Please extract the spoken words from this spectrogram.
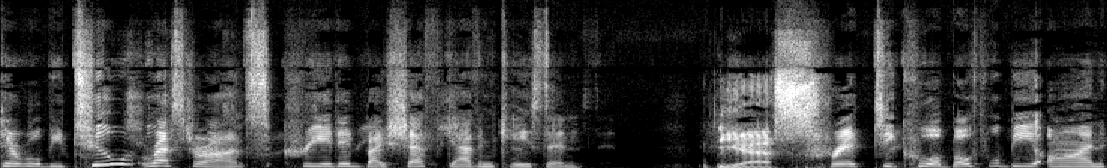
there will be two restaurants created by Chef Gavin Kaysen. Yes. Pretty cool. Both will be on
